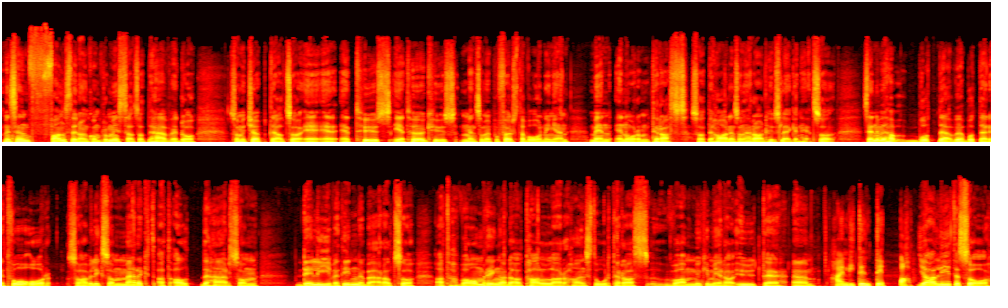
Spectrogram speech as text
men sen fanns det då en kompromiss, alltså att det här är då, som vi köpte, alltså är, är ett hus i ett höghus, men som är på första våningen med en enorm terrass, så att det har en sån här radhuslägenhet. Så sen när vi har bott där, vi har bott där i två år, så har vi liksom märkt att allt det här som det livet innebär, alltså att vara omringad av tallar, ha en stor terrass, vara mycket mera ute, ehm, Ha en liten täppa. Ja, lite så.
